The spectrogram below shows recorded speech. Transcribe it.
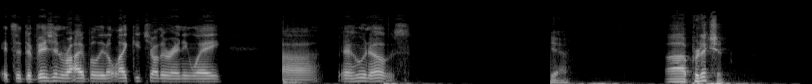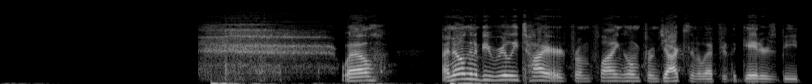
It's a division rival; they don't like each other anyway. Uh, yeah, who knows? Yeah. Uh, prediction. Well, I know I'm going to be really tired from flying home from Jacksonville after the Gators beat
